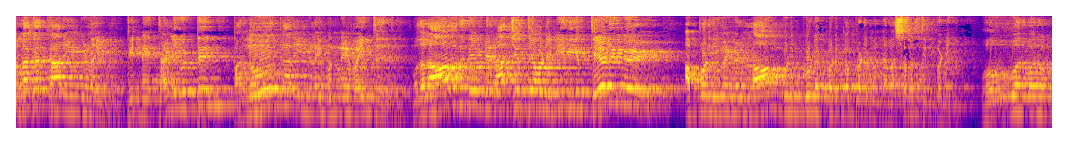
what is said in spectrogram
உலக காரியங்களை பின்னே தள்ளிவிட்டு பரலோ காரியங்களை முன்னே வைத்து முதலாவது தேவனுடைய ராஜ்யத்தையோட நீதியும் தேடுங்கள். அப்பொழுது இவைகள் எல்லாம் உங்களுக்கு கூட கொடுக்கப்படும் என்ற வசனத்தின்படி ஒவ்வொருவரும்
